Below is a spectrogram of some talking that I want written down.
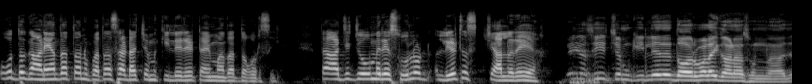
ਉਹ ਦੁਗਾਣਿਆਂ ਦਾ ਤੁਹਾਨੂੰ ਪਤਾ ਸਾਡਾ ਚਮਕੀਲੇ ਦੇ ਟਾਈਮਾਂ ਦਾ ਦੌਰ ਸੀ। ਤਾਂ ਅੱਜ ਜੋ ਮੇਰੇ ਸੋਲੋ ਲੇਟੈਸਟ ਚੱਲ ਰਹੇ ਆ ਨਹੀਂ ਅਸੀਂ ਚਮਕੀਲੇ ਦੇ ਦੌਰ ਵਾਲਾ ਹੀ ਗਾਣਾ ਸੁਣਨਾ। ਅੱਜ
